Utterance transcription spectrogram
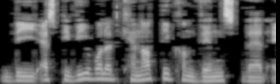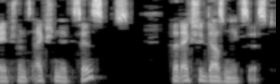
the SPV wallet cannot be convinced that a transaction exists that actually doesn't exist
